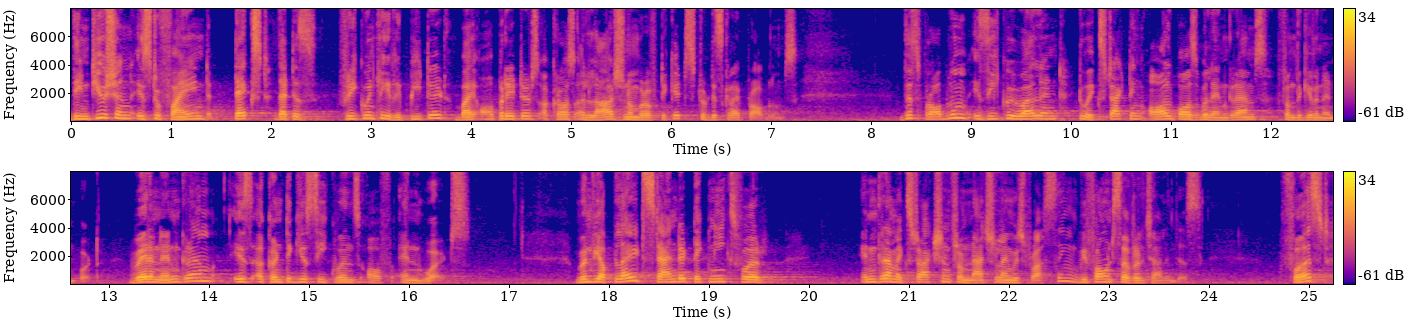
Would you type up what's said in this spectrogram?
The intuition is to find text that is frequently repeated by operators across a large number of tickets to describe problems. This problem is equivalent to extracting all possible n-grams from the given input, where an n-gram is a contiguous sequence of n words. When we applied standard techniques for n-gram extraction from natural language processing, we found several challenges. First,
